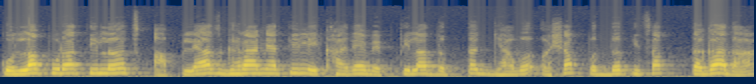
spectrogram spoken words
कोल्हापुरातीलच आपल्याच घराण्यातील एखाद्या व्यक्तीला दत्तक घ्यावं अशा पद्धतीचा तगादा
